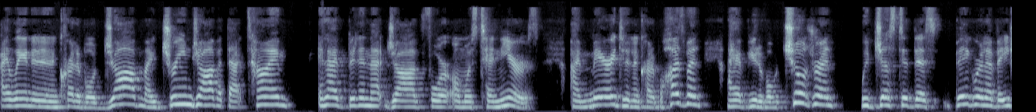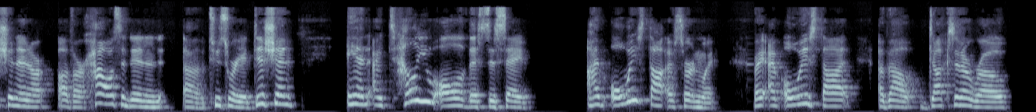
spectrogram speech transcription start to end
I landed an incredible job, my dream job at that time. And I've been in that job for almost 10 years. I'm married to an incredible husband. I have beautiful children. We just did this big renovation in our of our house and did a uh, two story addition. And I tell you all of this to say, I've always thought a certain way, right? I've always thought about ducks in a row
